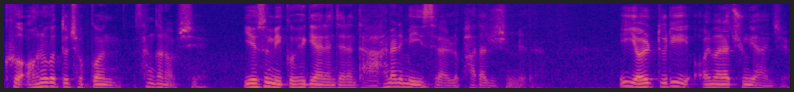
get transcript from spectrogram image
그 어느 것도 조건 상관없이 예수 믿고 회개하는 자는 다 하나님의 이스라엘로 받아주십니다. 이 열둘이 얼마나 중요한지요.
